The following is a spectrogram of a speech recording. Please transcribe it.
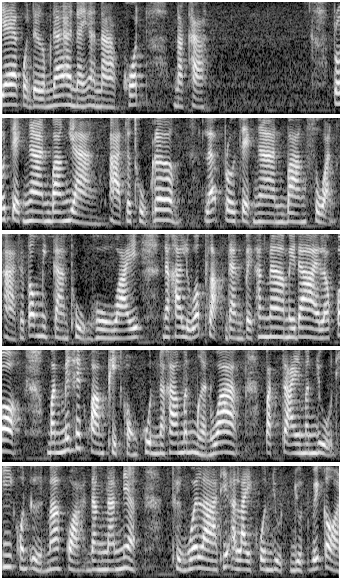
แย่กว่าเดิมได้ในอนาคตนะคะโปรเจกต์งานบางอย่างอาจจะถูกเริ่ม และโปรเจกต์งานบางส่วนอาจจะต้องมีการถูกโฮไว้นะคะ หรือว่าผลักดันไปข้างหน้าไม่ได้ แล้วก็มันไม่ใช่ความผิดของคุณนะคะ มันเหมือนว่าปัจจัยมันอยู่ที่คนอื่นมากกว่า ดังนั้นเนี่ย ถึงเวลาที่อะไรควรหยุดหยุดไว้ก่อน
